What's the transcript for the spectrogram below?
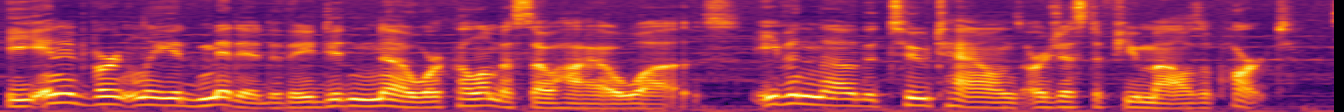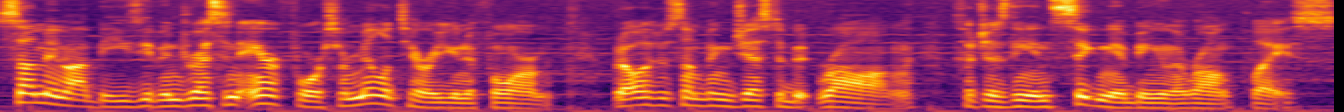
he inadvertently admitted that he didn't know where Columbus, Ohio was, even though the two towns are just a few miles apart. Some MIBs even dress in Air Force or military uniform, but always with something just a bit wrong, such as the insignia being in the wrong place,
